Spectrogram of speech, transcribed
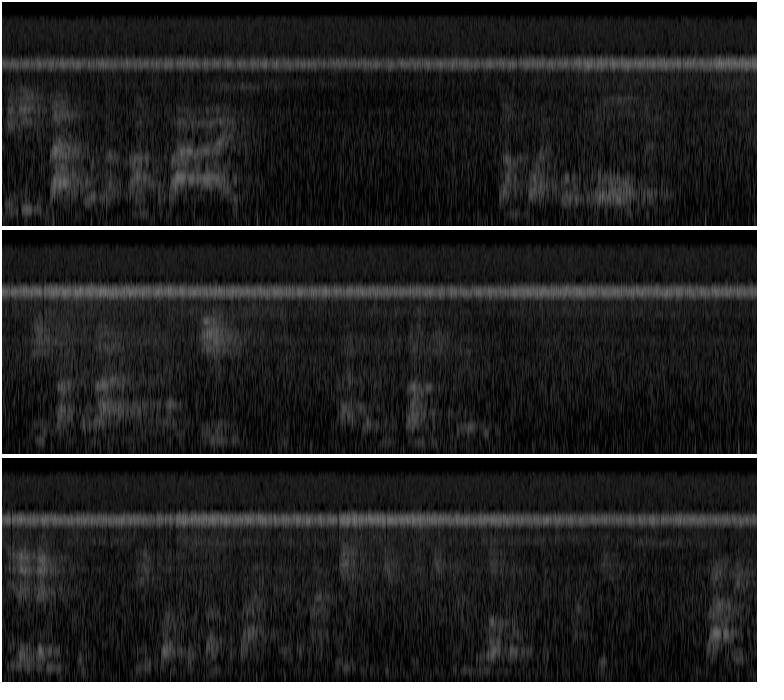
ทีนี้จะปรากฏ ความสุขความสบายในสมาธิจิตจิตมันรวมลงเป็นสมาธิวางเวท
